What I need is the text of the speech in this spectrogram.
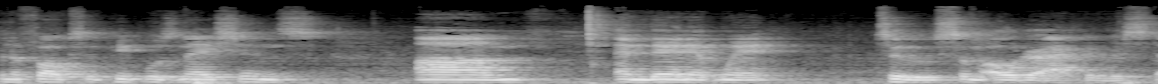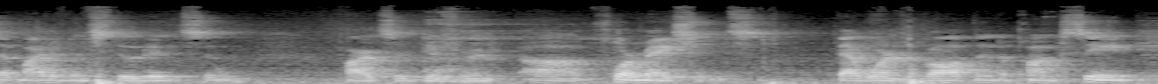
from the folks in People's Nations, um, and then it went to some older activists that might have been students and parts of different uh, formations that weren't involved in the punk scene.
